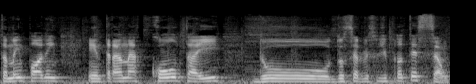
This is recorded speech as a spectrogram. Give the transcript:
também podem entrar na conta aí do, do serviço de proteção.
